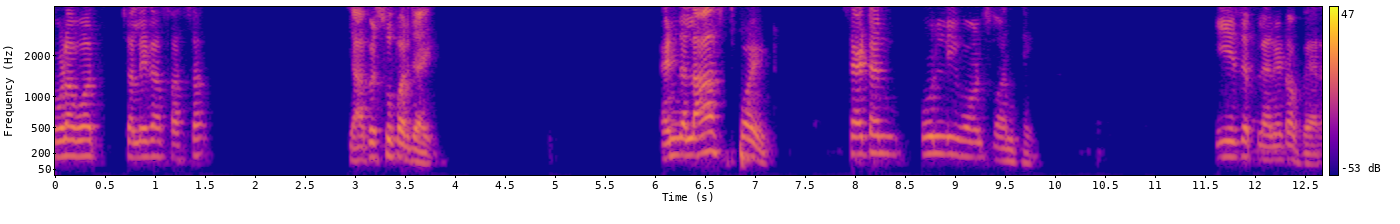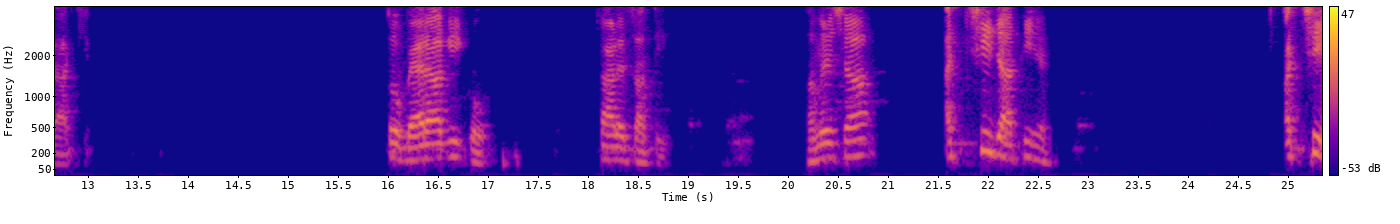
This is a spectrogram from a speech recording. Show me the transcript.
थोड़ा बहुत चलेगा साथ साथ या फिर सुपर जाएगी। And the last point Saturn only wants one thing he is a planet of vairagya तो बैरागी को साढ़े साथी हमेशा अच्छी जाती है। अच्छी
